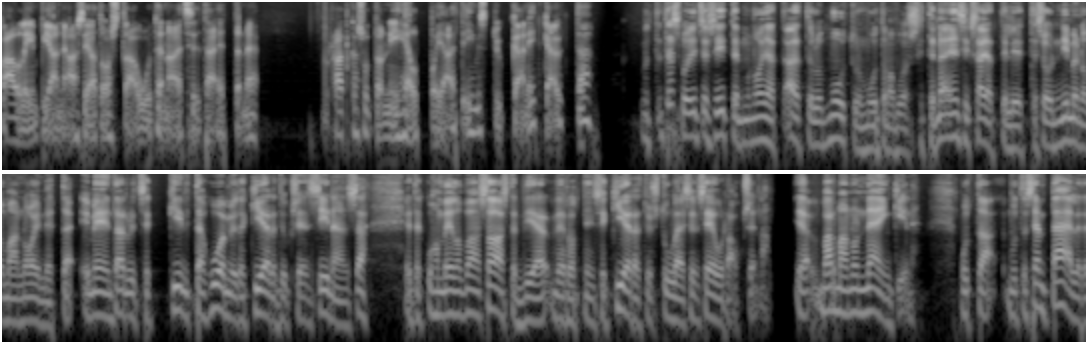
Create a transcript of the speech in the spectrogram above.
kalliimpia ne asiat ostaa uutena, että sitä, että ne ratkaisut on niin helppoja, että ihmiset tykkää niitä käyttää. Mutta tässä voi itse asiassa sitten mun ajattelu muuttunut muutama vuosi sitten. Mä ensiksi ajattelin, että se on nimenomaan noin, että meidän tarvitse kiinnittää huomiota kierrätykseen sinänsä, että kunhan meillä on vain saasteverot, niin se kierrätys tulee sen seurauksena. Ja varmaan on näinkin, mutta, mutta sen päälle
